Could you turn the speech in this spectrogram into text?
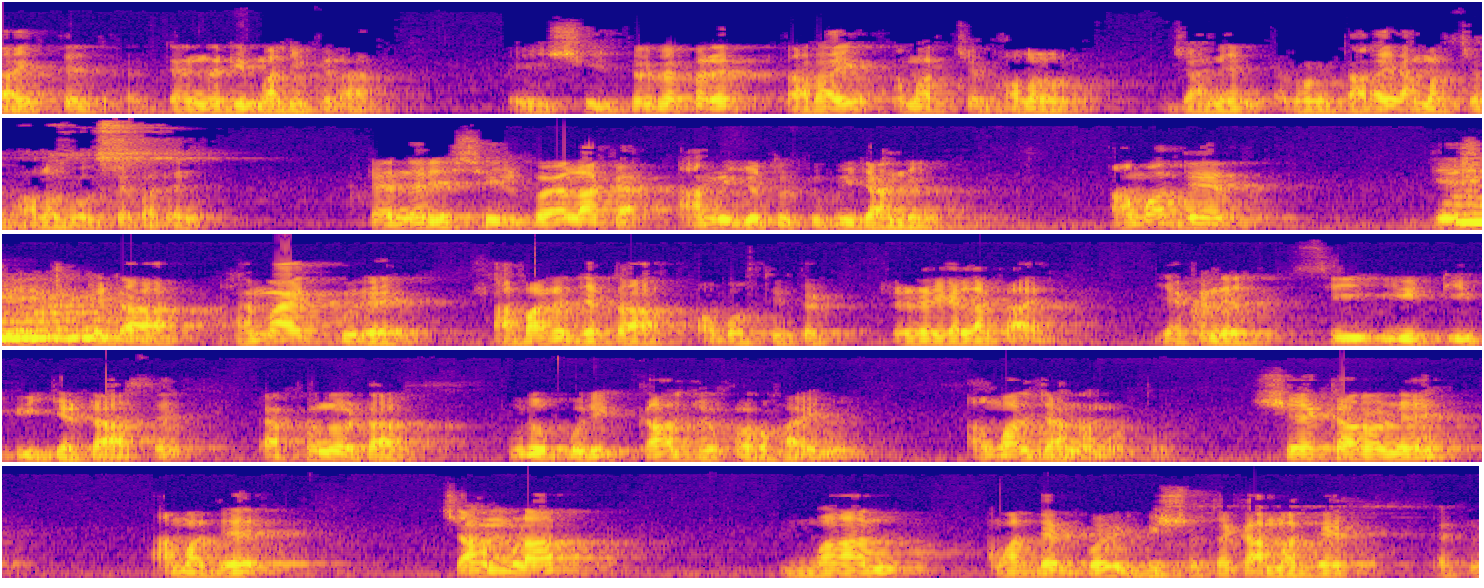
দায়িত্বে ট্যানারি মালিকরা, এই শিল্পের ব্যাপারে তারাই আমার চেয়ে ভালো জানেন এবং তারাই আমার চেয়ে ভালো বলতে পারেন। ট্যানারি শিল্প এলাকা আমি যতটুকু জানি, আমাদের দেশে যেটা হেমায়তপুরে, সাভারে যেটা অবস্থিত ট্যানারি এলাকায়, যেখানে সিইটিপি যেটা আছে, এখনও ওটা পুরোপুরি কার্যকর হয়নি, আমার জানা মতো। সে কারণে আমাদের চামড়ার মান আমাদের বহির্বিশ্ব থেকে আমাদের একটু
